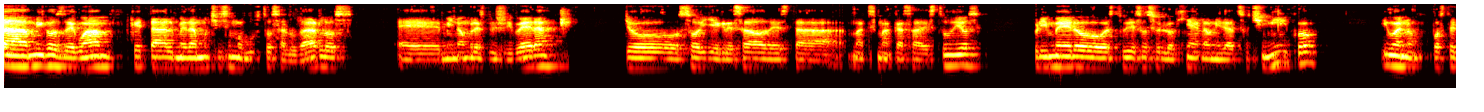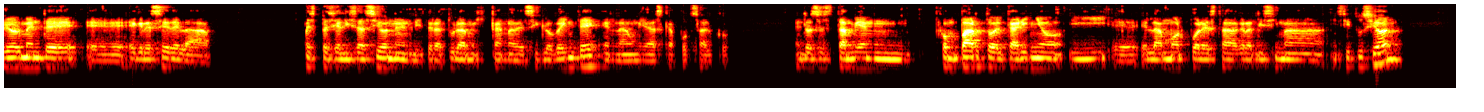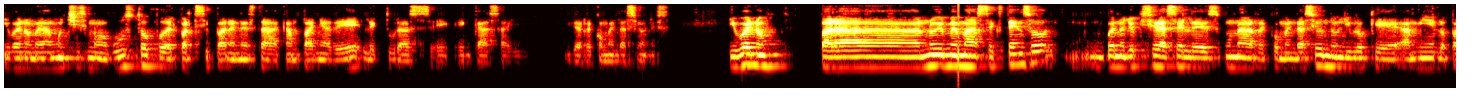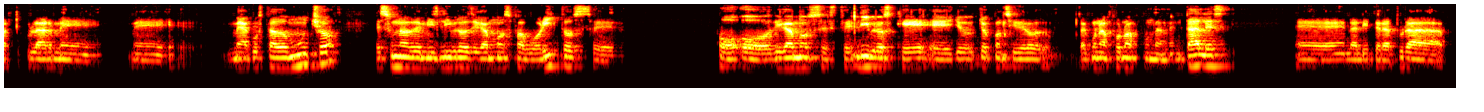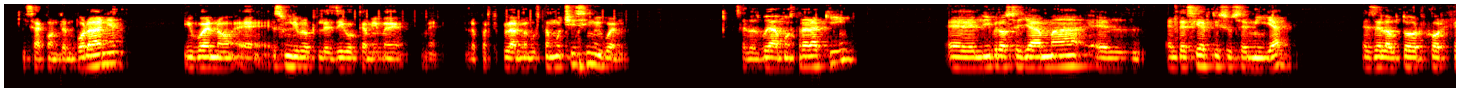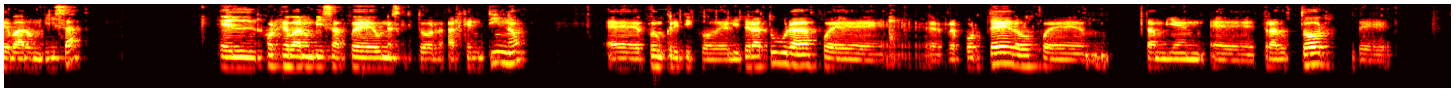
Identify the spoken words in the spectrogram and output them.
Hola amigos de Guam, ¿qué tal? Me da muchísimo gusto saludarlos. Eh, mi nombre es Luis Rivera, yo soy egresado de esta máxima casa de estudios. Primero estudié sociología en la unidad Xochimilco y bueno, posteriormente eh, egresé de la especialización en literatura mexicana del siglo XX en la unidad Escapotzalco. Entonces también comparto el cariño y eh, el amor por esta grandísima institución y bueno, me da muchísimo gusto poder participar en esta campaña de lecturas eh, en casa y, de recomendaciones. Y bueno, para no irme más extenso, bueno, yo quisiera hacerles una recomendación de un libro que a mí en lo particular me, me, ha gustado mucho. Es uno de mis libros, digamos, favoritos eh, o, digamos, este, libros que eh, yo, yo, considero de alguna forma fundamentales en la literatura contemporánea. Y bueno, eh, es un libro que les digo que a mí me, en lo particular me gusta muchísimo y bueno, se los voy a mostrar aquí. El libro se llama El, el desierto y su semilla. Es del autor Jorge Barón Visa. El Jorge Barón Visa fue un escritor argentino, eh, fue un crítico de literatura, fue eh, reportero, fue mm, también traductor de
